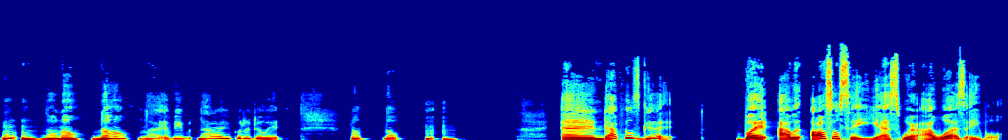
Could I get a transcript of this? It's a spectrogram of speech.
no, no, no, not able, not able to do it. No, no, Mm-mm. And that feels good. But I would also say yes where I was able.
